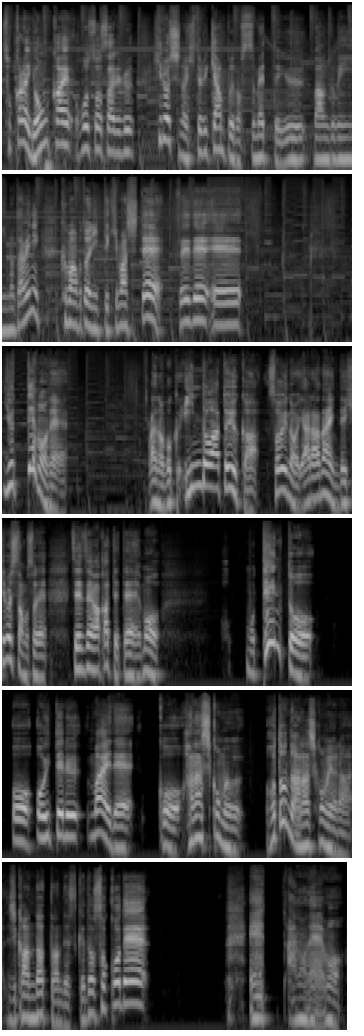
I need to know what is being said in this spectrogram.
そこから4回放送される「ひろしの一人キャンプのすすめ」っていう番組のために熊本に行ってきましてそれで、えー言ってもねあの僕インドアというかそういうのをやらないんでひろしさんもそれ全然分かっててもうもうテントを置いてる前でこう話し込むほとんど話し込むような時間だったんですけどそこでえあのねもう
